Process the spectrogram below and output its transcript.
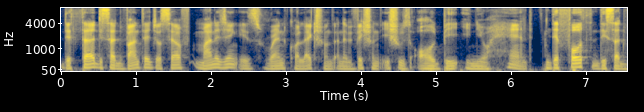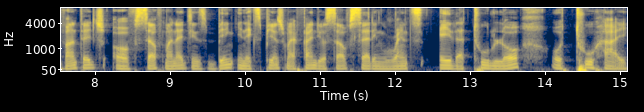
The third disadvantage of self managing is rent collections and eviction issues all be in your hand. The fourth disadvantage of self managing is being inexperienced might find yourself setting rents either too low or too high,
